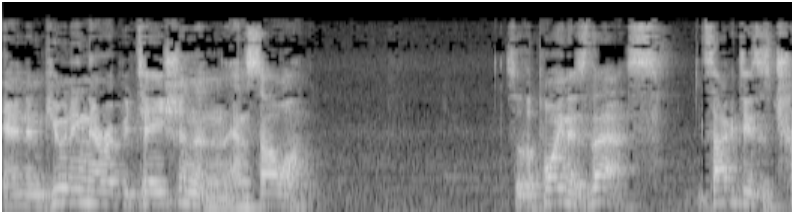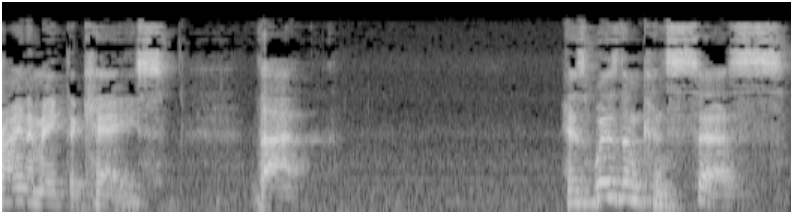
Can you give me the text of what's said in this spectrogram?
And impugning their reputation and, and so on. So the point is this Socrates is trying to make the case that his wisdom consists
